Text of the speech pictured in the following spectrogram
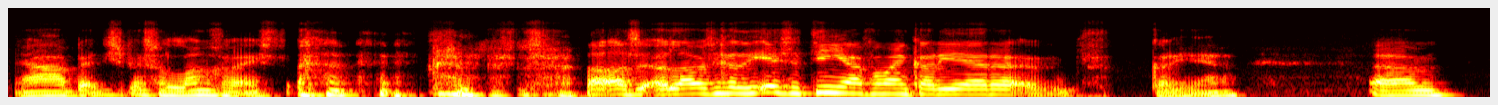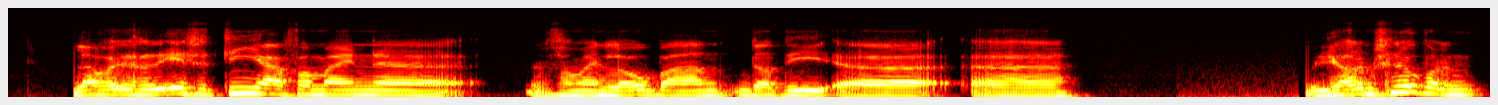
Ja, die is best wel lang geweest. Als, laten we zeggen, de eerste tien jaar van mijn carrière. carrière. Ehm, laten we zeggen, de eerste tien jaar van mijn, uh, van mijn loopbaan. Dat die. Uh, uh, die hadden misschien ook wel een.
